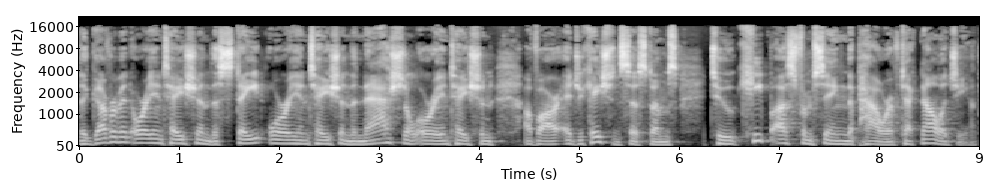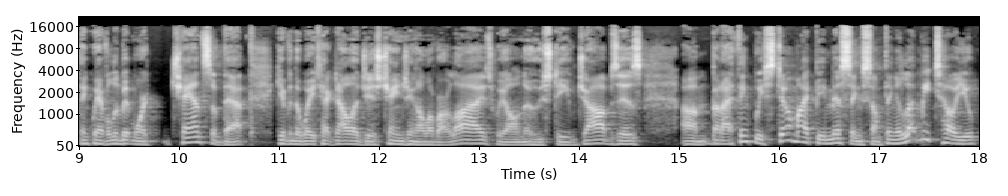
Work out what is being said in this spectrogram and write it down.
the government orientation, the state orientation, the national orientation of our education system systems to keep us from seeing the power of technology. I think we have a little bit more chance of that given the way technology is changing all of our lives. We all know who Steve Jobs is. Um, but I think we still might be missing something. And let me tell you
